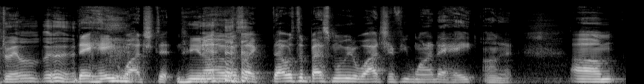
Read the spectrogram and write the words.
drill. they hate watched it. You know, it was like that was the best movie to watch if you wanted to hate on it. Um,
